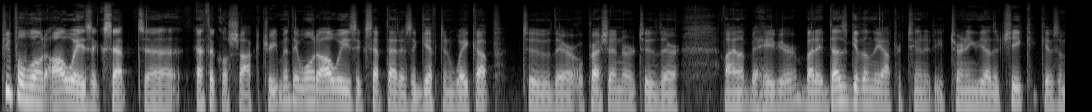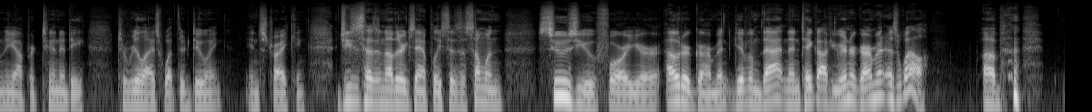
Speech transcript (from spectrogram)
People won't always accept uh, ethical shock treatment. They won't always accept that as a gift and wake up to their oppression or to their violent behavior, but it does give them the opportunity. Turning the other cheek gives them the opportunity to realize what they're doing in striking. Jesus has another example. He says, if someone sues you for your outer garment, give them that and then take off your inner garment as well. Uh,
